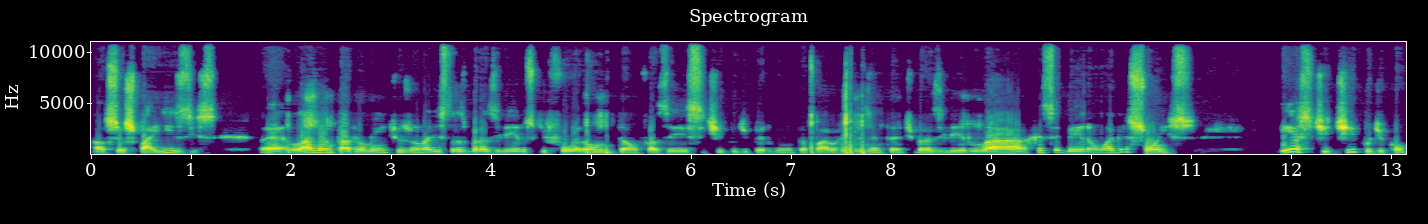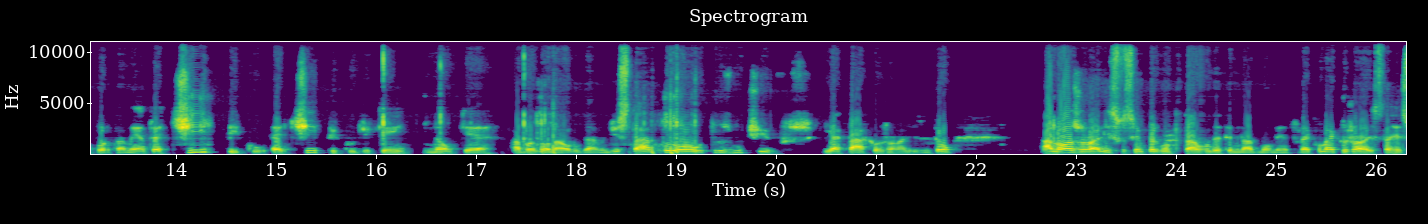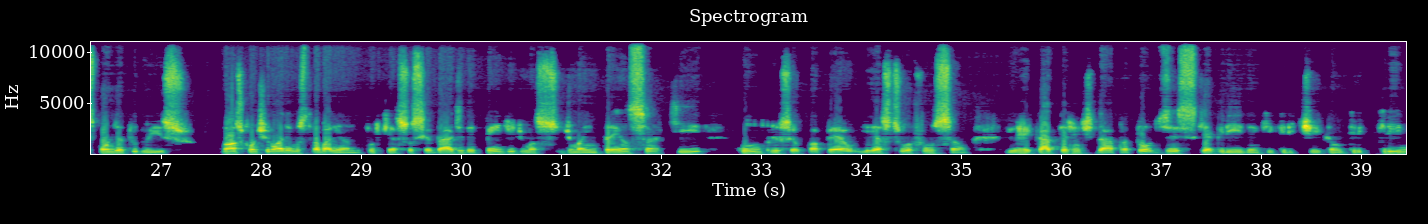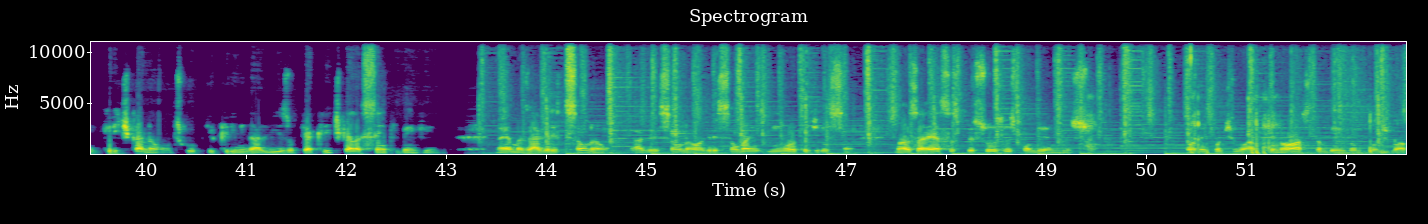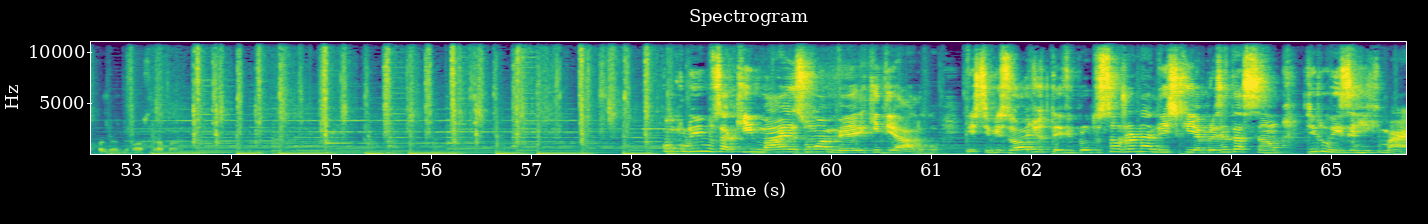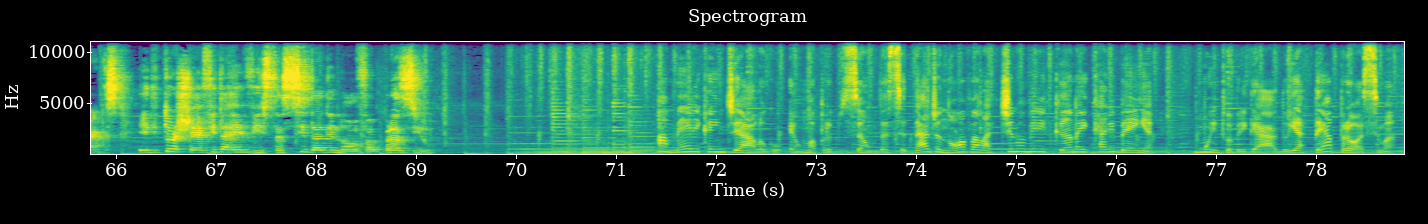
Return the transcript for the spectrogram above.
aos seus países, né? lamentavelmente os jornalistas brasileiros que foram então fazer esse tipo de pergunta para o representante brasileiro lá receberam agressões, este tipo de comportamento é típico, é típico de quem não quer abandonar o lugar onde está por outros motivos e ataca o jornalismo. Então, a nós jornalistas, você me perguntar em um determinado momento, né, como é que o jornalista responde a tudo isso? Nós continuaremos trabalhando, porque a sociedade depende de uma, de uma imprensa que cumpre o seu papel e a sua função. E o recado que a gente dá para todos esses que agridem, que criticam, que cri, critica não, desculpa, que criminalizam, porque a crítica ela é sempre bem-vinda, né? mas a agressão não. A agressão não, a agressão vai em outra direção. Nós a essas pessoas respondemos: podem continuar, porque nós também vamos continuar fazendo o nosso trabalho. Concluímos aqui mais um América em Diálogo. Este episódio teve produção jornalística e apresentação de Luiz Henrique Marques, editor-chefe da revista Cidade Nova Brasil. América em Diálogo é uma produção da Cidade Nova Latino-Americana e Caribenha. Muito obrigado e até a próxima!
